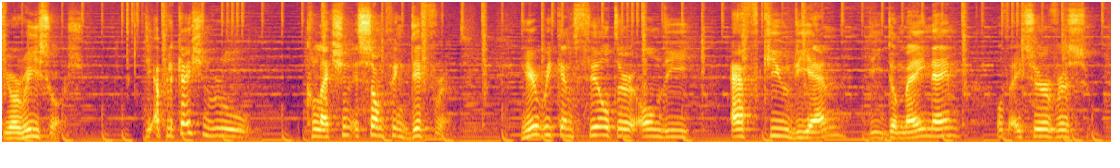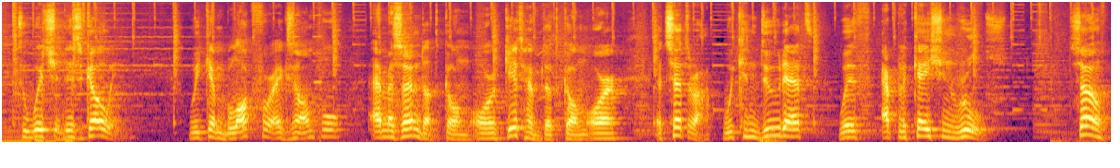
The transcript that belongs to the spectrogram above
your resource. The application rule collection is something different. Here we can filter on the FQDN, the domain name of a service to which it is going. We can block, for example, msn.com or github.com or etc. We can do that with application rules. So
